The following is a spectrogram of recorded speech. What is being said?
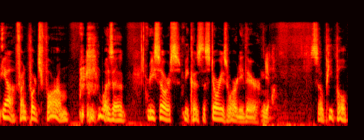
yeah, Front Porch Forum was a resource because the stories were already there. yeah, So people,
